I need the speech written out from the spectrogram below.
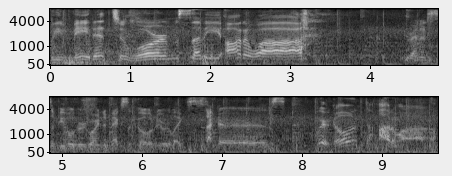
We made it to warm, sunny Ottawa. We ran into some people who were going to Mexico and we were like, suckers, we're going to Ottawa.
